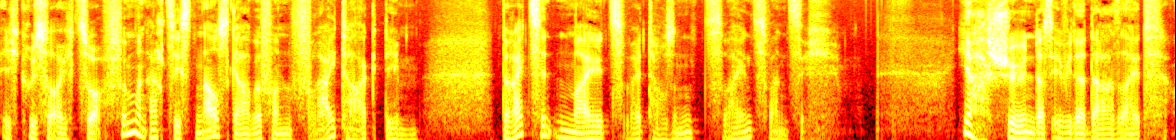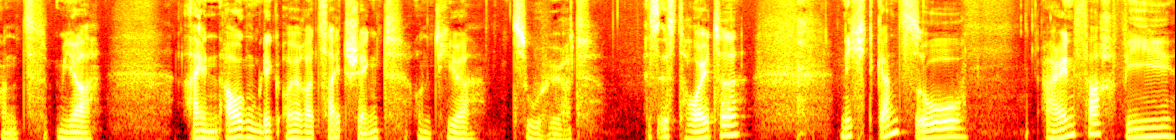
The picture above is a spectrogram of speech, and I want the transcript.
ich grüße euch zur 85. Ausgabe von Freitag, dem 13. Mai 2022. Ja, schön, dass ihr wieder da seid und mir einen Augenblick eurer Zeit schenkt und hier zuhört. Es ist heute nicht ganz so einfach wie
